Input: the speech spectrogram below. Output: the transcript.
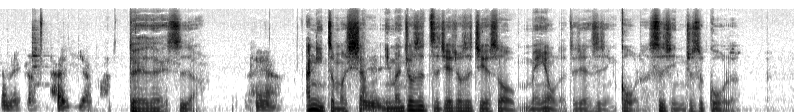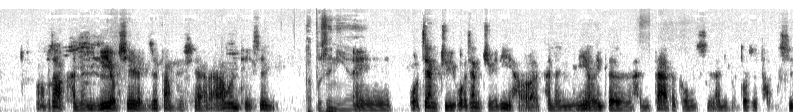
跟每个人不太一样吧。对对对，是啊。对呀。啊，你怎么想？你们就是直接就是接受没有了这件事情，过了，事情就是过了。我不知道，可能也有些人是放不下的。然后问题是，啊，不是你了。哎。我这样举，我这样举例好了。可能你有一个很大的公司，那你们都是同事，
